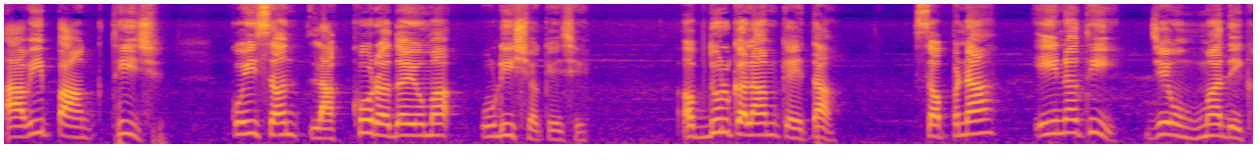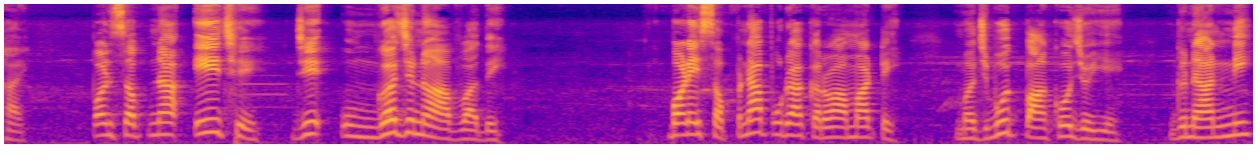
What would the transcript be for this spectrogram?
આવી પાંખથી જ કોઈ સંત લાખો હૃદયોમાં ઉડી શકે છે. અબ્દુલ કલામ કહેતા, સપના એ નથી જે ઊંઘમાં દેખાય, પણ સપના એ છે જે ઊંઘ જ ન આવવા દે. પણ એ સપના પૂરા કરવા માટે મજબૂત પાંખો જોઈએ. જ્ઞાનની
